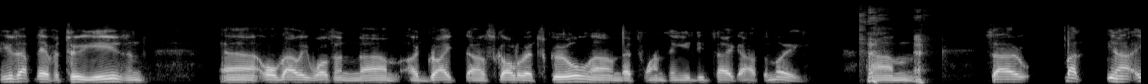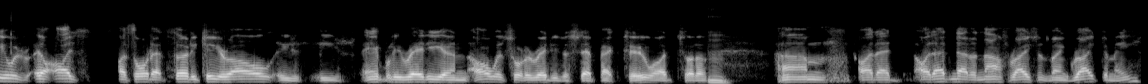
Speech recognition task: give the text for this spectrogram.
he was up there for two years. And uh, although he wasn't um, a great uh, scholar at school, um, that's one thing he did take after me. Um, so, but you know, he was. I I thought at 32 year old, he, he's amply ready, and I was sort of ready to step back too. I'd sort of, Mm. um, I'd had, I'd hadn't had enough. Racing's been great to me,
